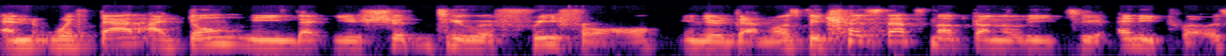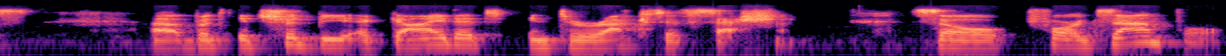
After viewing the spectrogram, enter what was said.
And with that, I don't mean that you should do a free for all in your demos because that's not going to lead to any close. Uh, but it should be a guided interactive session. So, for example,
